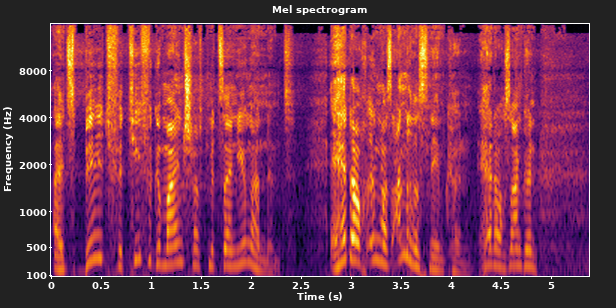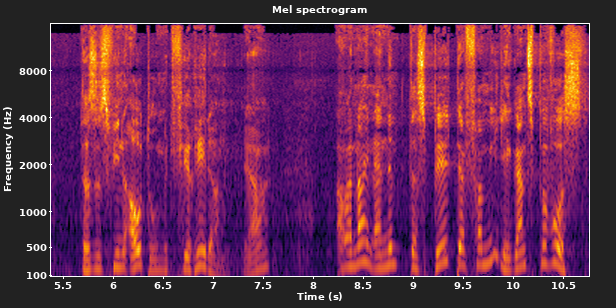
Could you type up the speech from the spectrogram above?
als Bild für tiefe Gemeinschaft mit seinen Jüngern nimmt. Er hätte auch irgendwas anderes nehmen können. Er hätte auch sagen können, das ist wie ein Auto mit vier Rädern. Ja? Aber nein, er nimmt das Bild der Familie ganz bewusst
